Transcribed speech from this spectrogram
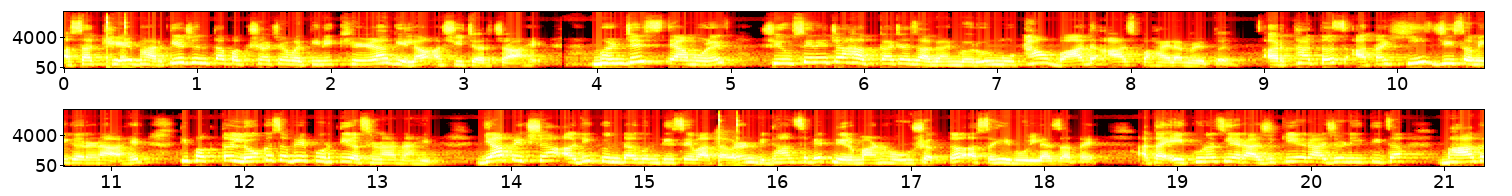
असा खेळ भारतीय जनता पक्षाच्या वतीने खेळला गेला अशी चर्चा आहे. म्हणजेच त्यामुळेच शिवसेनेच्या हक्काच्या जागांवरून मोठा वाद आज पाहायला मिळतोय. अर्थातच आता ही जी समीकरणं आहेत ती फक्त लोकसभेपुरती असणार नाहीत. यापेक्षा अधिक गुंतागुंतीचे वातावरण विधानसभेत निर्माण होऊ शकतं असंही बोलल्या जात आहे आता एकूणच या राजकीय राजनीतीचा भाग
